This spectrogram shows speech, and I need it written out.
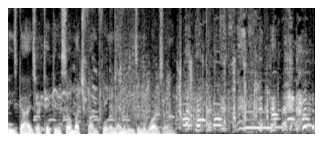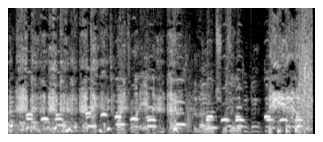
These guys are taking so much fun fooling enemies in the war zone.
